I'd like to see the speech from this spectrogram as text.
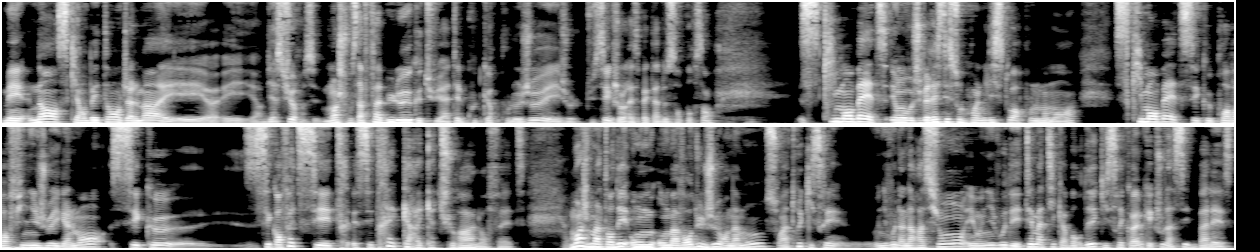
Mais non, ce qui est embêtant, Jalma, et, et, euh, et, bien sûr, moi je trouve ça fabuleux que tu aies un tel coup de cœur pour le jeu, et je, tu sais que je le respecte à 200%. Ce qui m'embête, et on- je vais rester sur le point de l'histoire pour le moment, hein, ce qui m'embête, c'est que pour avoir fini le jeu également, c'est que c'est qu'en fait c'est c'est très caricatural en fait. Moi je m'attendais, on, m'a vendu le jeu en amont sur un truc qui serait au niveau de la narration et au niveau des thématiques abordées qui serait quand même quelque chose d'assez balèze.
